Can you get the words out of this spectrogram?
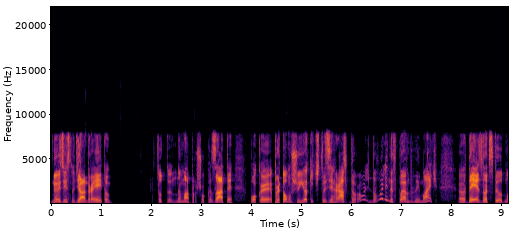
Ну і, звісно, Діандра Ейтон. Тут нема про що казати. Поки при тому, що Йокіч то зіграв доволі, доволі невпевнений матч. 9 з 21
